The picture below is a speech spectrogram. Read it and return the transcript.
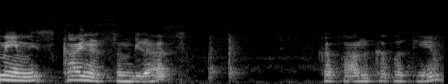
Yemeğimiz kaynasın biraz. Kapağını kapatayım.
